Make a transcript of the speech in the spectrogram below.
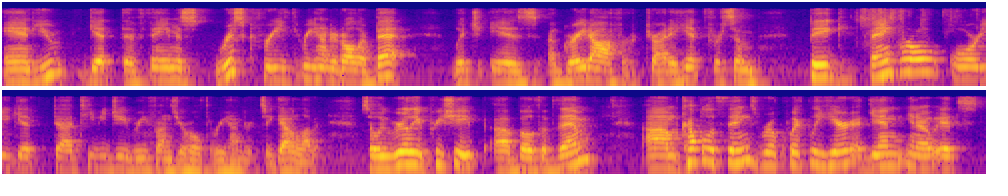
and you get the famous risk-free $300 bet, which is a great offer. Try to hit for some big bankroll, or you get uh, TVG refunds your whole 300. So you gotta love it. So we really appreciate uh, both of them. A um, couple of things real quickly here. Again, you know, it's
